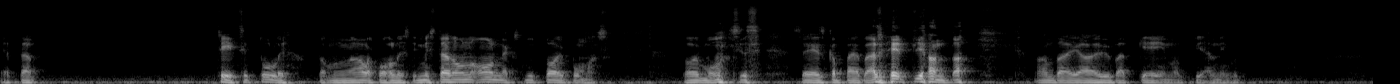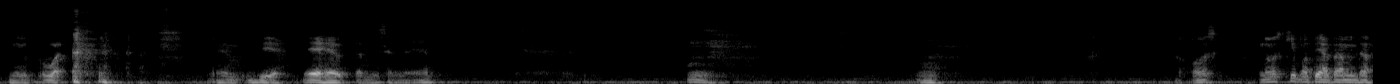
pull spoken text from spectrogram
Että siitä sitten tuli tommonen alkoholisti, mistä on onneksi nyt toipumassa. Toipumassa ja se seiska päivää lehti antaa, antaa ihan hyvät keinot vielä niinku, niinku tulee. en tiedä, eheyttämiselle. En. Mm. Mm. Olis, no olis kiva tietää mitä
